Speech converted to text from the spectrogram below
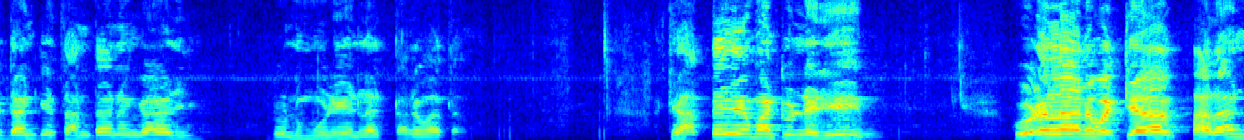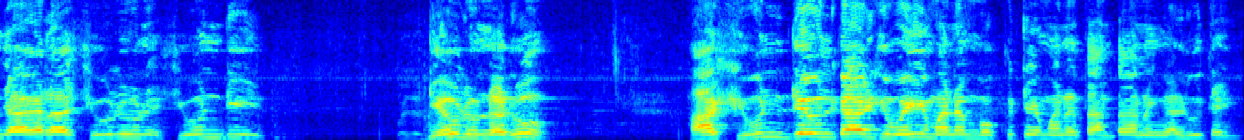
దానికి సంతానం కావాలి రెండు మూడేళ్ళ తర్వాత. అయితే అత్త ఏమంటున్నది? కోడలాన బట్టి ఫలాన్ జాగర శివుడు శివుడి దేవుడు ఉన్నాడు ఆ శివుని దేవుని కాడికి పోయి మనం మొక్కితే మన సంతానం కలుగుతాయి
